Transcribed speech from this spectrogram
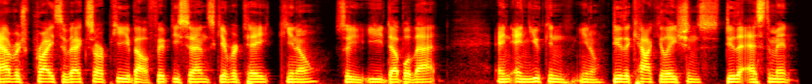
Average price of XRP about 50 cents, give or take, you know, so you, you double that. And, and you can, you know, do the calculations, do the estimate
